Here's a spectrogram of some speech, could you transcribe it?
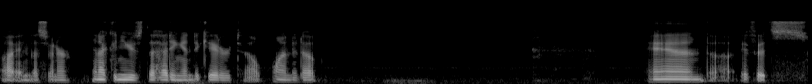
uh, in the center. And I can use the heading indicator to help line it up. And uh, if it's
